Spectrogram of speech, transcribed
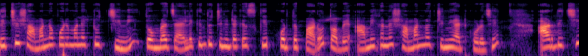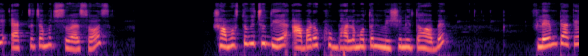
দিচ্ছি সামান্য পরিমাণে একটু চিনি। তোমরা চাইলে কিন্তু চিনিটাকে স্কিপ করতে পারো, তবে আমি এখানে সামান্য চিনি অ্যাড করেছি। আর দিচ্ছি এক চা চামচ সয়া সস। সমস্ত কিছু দিয়ে আবারও খুব ভালো মতন মিশিয়ে নিতে হবে। ফ্লেমটাকে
